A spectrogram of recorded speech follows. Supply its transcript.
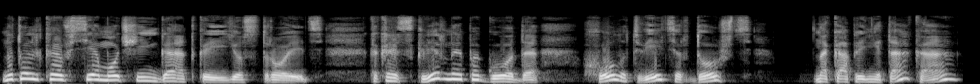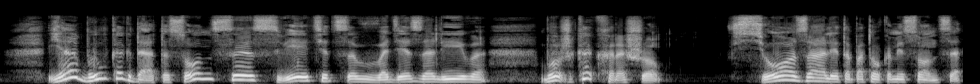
но только всем очень гадко ее строить. Какая скверная погода. Холод, ветер, дождь. На капле не так, а? Я был когда-то. Солнце светится в воде залива. Боже, как хорошо!» Все залито потоками солнца.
